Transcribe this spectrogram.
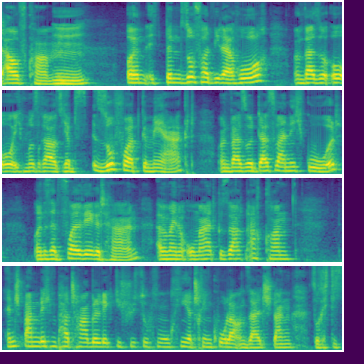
aufkommen. Und ich bin sofort wieder hoch und war so, oh, oh, ich muss raus. Ich habe es sofort gemerkt und war so, das war nicht gut. Und es hat voll wehgetan. Aber meine Oma hat gesagt, ach komm, entspann dich ein paar Tage, leg die Füße hoch, hier trink Cola und Salzstangen. So richtig,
